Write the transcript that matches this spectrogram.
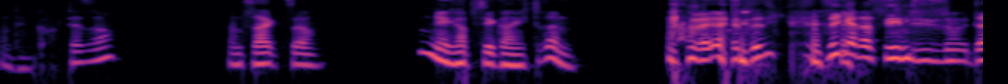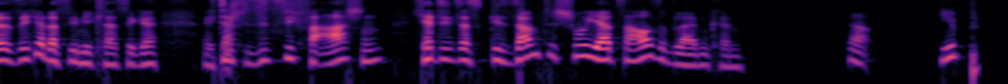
Und dann guckt er so und sagt so, nee, ich hab's hier gar nicht drin. Sich- sicher, dass sie in diesem, dass, sicher, dass sie in die Klasse gehen. Ich dachte, du sitzt dich verarschen. Ich hätte das gesamte Schuljahr zu Hause bleiben können. Yep.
